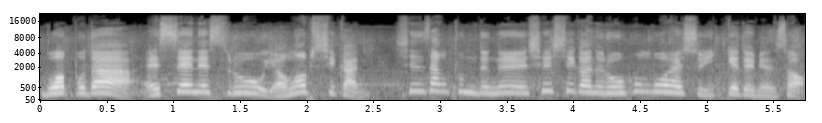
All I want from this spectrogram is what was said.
무엇보다 SNS로 영업시간, 신상품 등을 실시간으로 홍보할 수 있게 되면서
